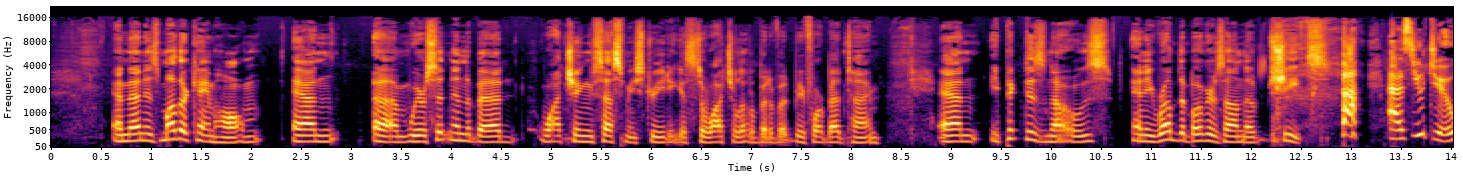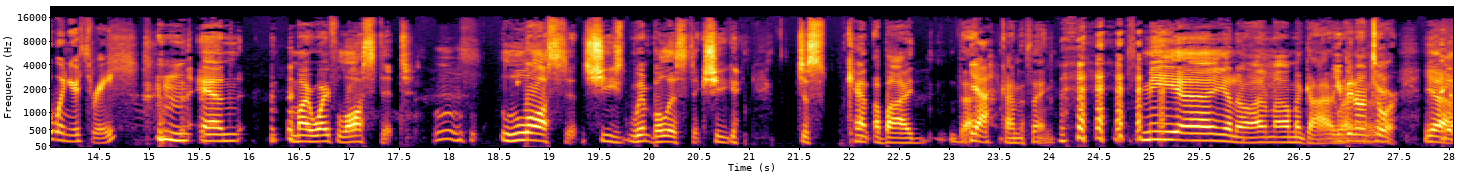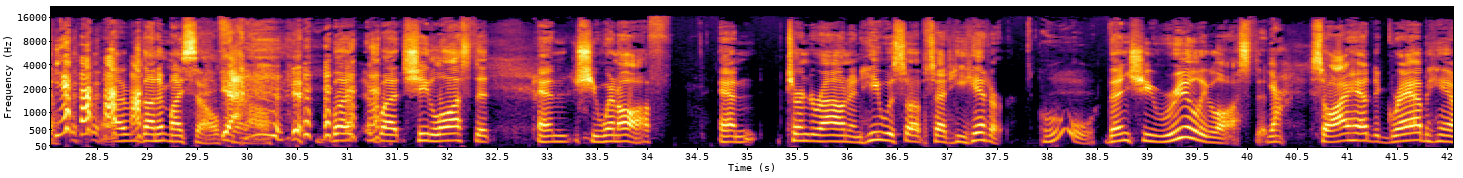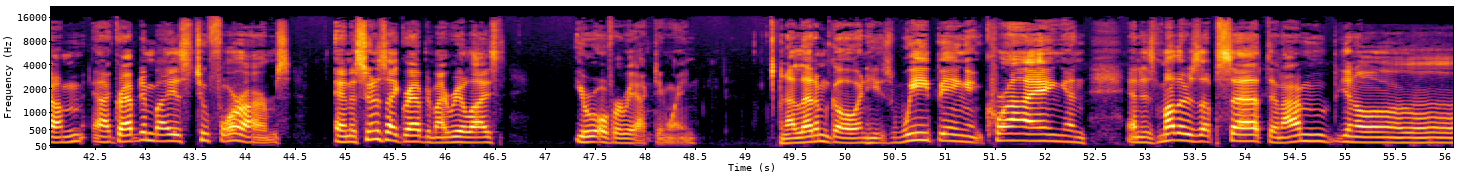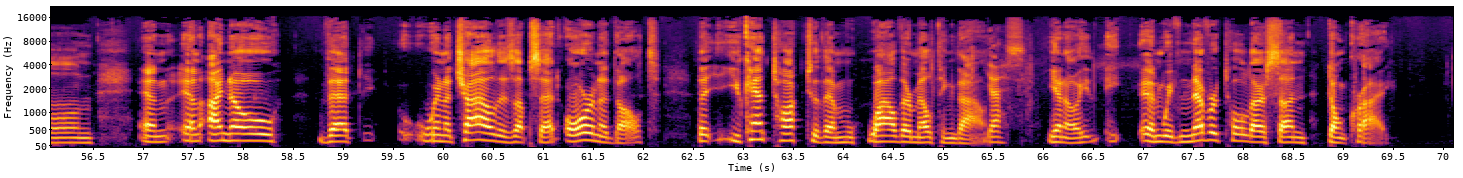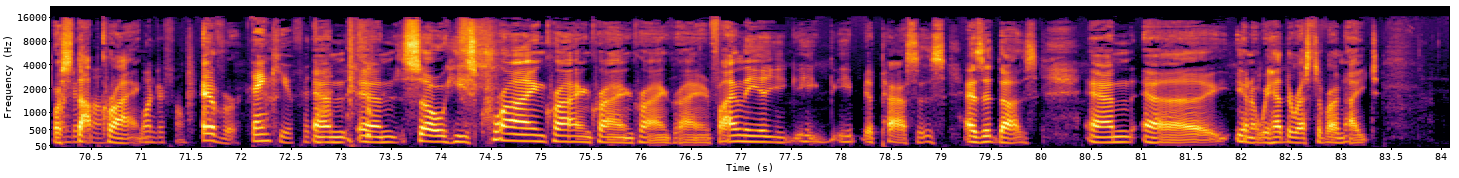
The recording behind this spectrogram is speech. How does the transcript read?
And then his mother came home, and um, we were sitting in the bed watching Sesame Street. He gets to watch a little bit of it before bedtime. And he picked his nose and he rubbed the boogers on the sheets. As you do when you're three. and my wife lost it. Lost it. She went ballistic. She just can't abide that Yeah. kind of thing. Me, uh, you know, I'm, I'm a guy. You've been on tour. Yeah, I've done it myself. Yeah, you know. but but she lost it, and she went off, and turned around, and he was so upset he hit her. Ooh. Then she really lost it. Yeah. So I had to grab him. I grabbed him by his two forearms, and as soon as I grabbed him, I realized you're overreacting, Wayne. And I let him go, and he's weeping and crying, and and his mother's upset, and I'm, you know, and and I know that when a child is upset or an adult, that you can't talk to them while they're melting down. Yes. You know, he, he, and we've never told our son, "Don't cry," or "Stop crying." Wonderful. Ever. Thank you for that. And and so he's crying, crying, crying, crying, crying. And finally, he, he, he it passes as it does, and uh, you know we had the rest of our night.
